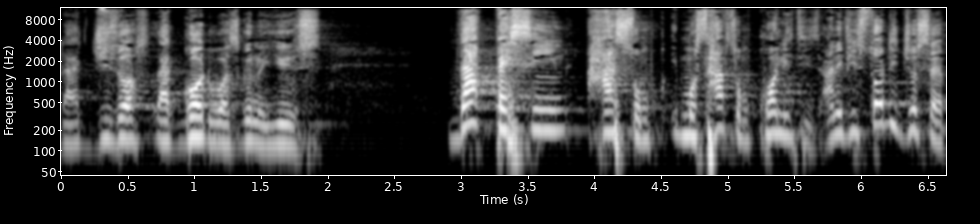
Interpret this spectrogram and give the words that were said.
that Jesus, that God was going to use. That person has some, must have some qualities. And if you study Joseph,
